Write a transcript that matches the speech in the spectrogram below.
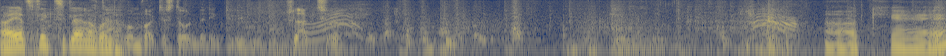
Ah, jetzt fliegt sie gleich noch runter. Darum wolltest du unbedingt üben. Schlag zu. Okay.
